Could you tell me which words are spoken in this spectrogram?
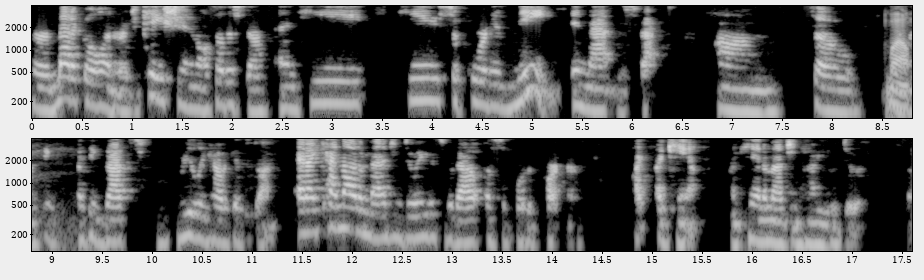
her medical and her education and all this other stuff, and he he supported me in that respect. Um, so Wow. I think I think that's really how it gets done. And I cannot imagine doing this without a supportive partner. I, I can't. I can't imagine how you would do it. So.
